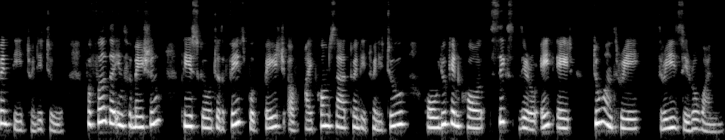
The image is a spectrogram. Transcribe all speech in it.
2022. For further information, please go to the Facebook page of ICOMSA 2022 or you can call 6088 213 301.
